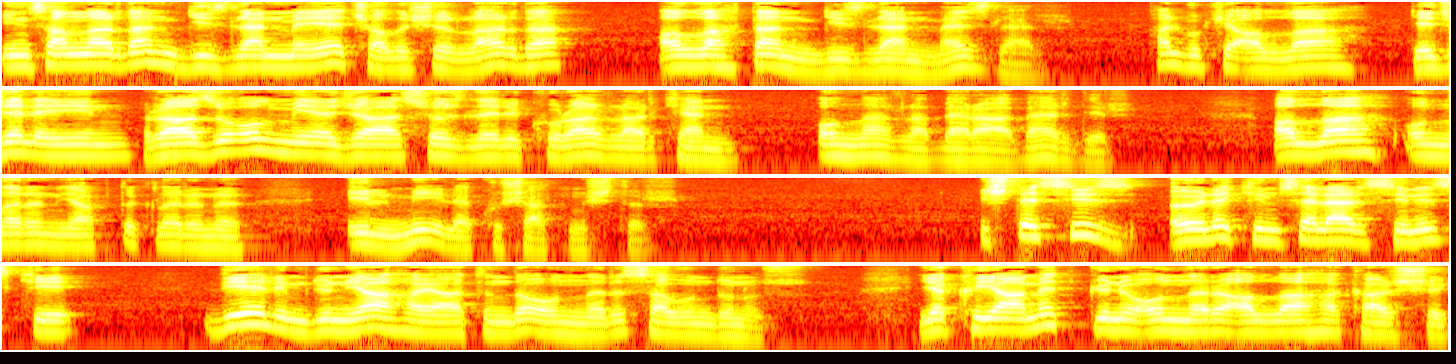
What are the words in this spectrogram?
insanlardan gizlenmeye çalışırlar da Allah'tan gizlenmezler. Halbuki Allah geceleyin razı olmayacağı sözleri kurarlarken onlarla beraberdir. Allah onların yaptıklarını ilmiyle kuşatmıştır. İşte siz öyle kimselersiniz ki, diyelim dünya hayatında onları savundunuz. Ya kıyamet günü onları Allah'a karşı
